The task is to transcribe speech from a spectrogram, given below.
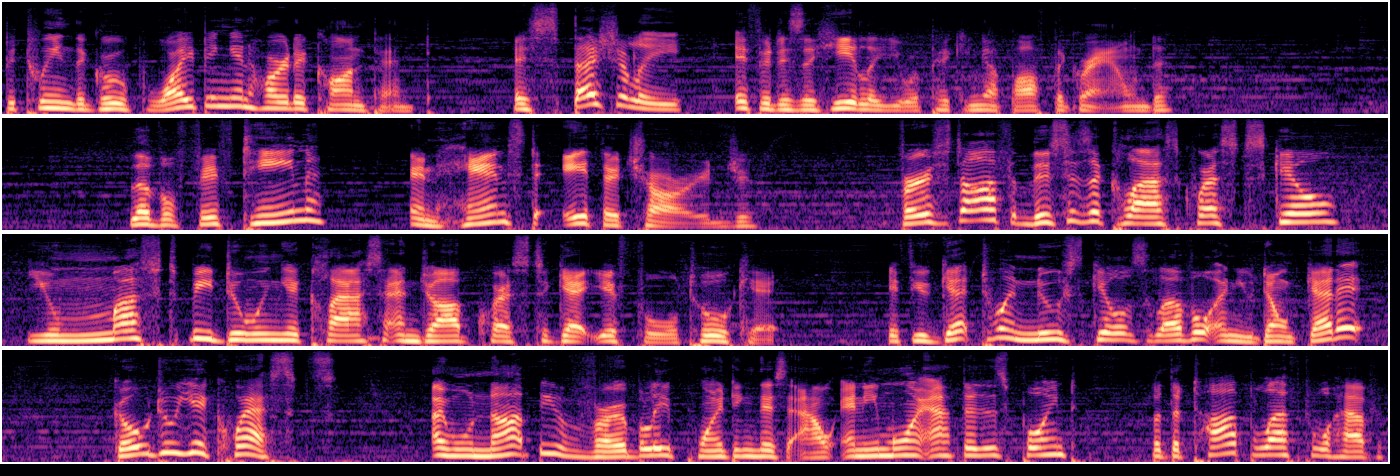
between the group wiping and harder content, especially if it is a healer you are picking up off the ground. Level 15, Enhanced Aether Charge. First off, this is a class quest skill. You must be doing your class and job quest to get your full toolkit. If you get to a new skills level and you don't get it, go do your quests. I will not be verbally pointing this out anymore after this point, but the top left will have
